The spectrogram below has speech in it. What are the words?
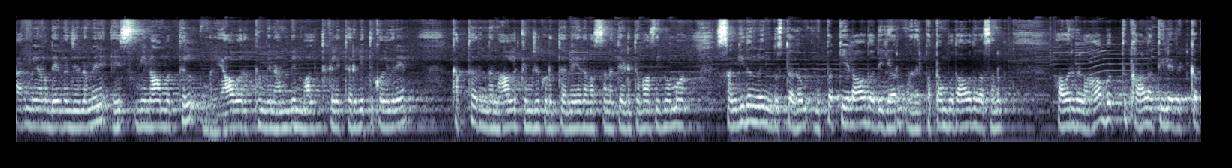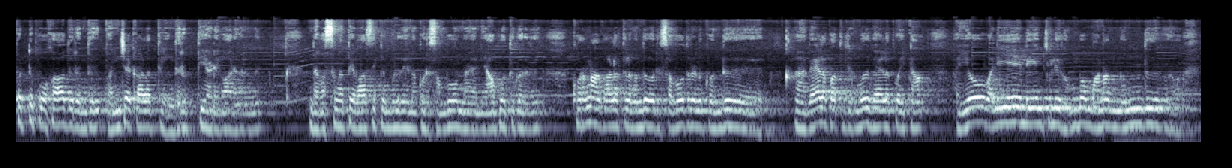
இயேசு நாமத்தில் உங்கள் யாவருக்கும் என் அன்பின் வாழ்த்துக்களை தெரிவித்துக் கொள்கிறேன். கத்தர் இந்த நாளுக்கென்று கொடுத்த வேத வசனத்தை எடுத்து வாசிப்போமா? சங்கீதங்களின் புஸ்தகம் முப்பத்தி ஏழாவது அதிகாரம் அதில் பத்தொன்பதாவது வசனம். அவர்கள் ஆபத்து காலத்திலே வெட்கப்பட்டு போகாதிருந்து பஞ்ச காலத்தில் திருப்தி அடைவார்கள்னு இந்த வசனத்தை வாசிக்கும் பொழுது எனக்கு ஒரு சம்பவம் ஞாபகத்துக்கு வருது. கொரோனா காலத்தில் வந்து ஒரு சகோதரனுக்கு வந்து வேலை பார்த்துட்டு இருக்கும்போது வேலை போயிட்டான். ஐயோ வழியே இல்லையேன்னு சொல்லி ரொம்ப மனம் நொந்து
